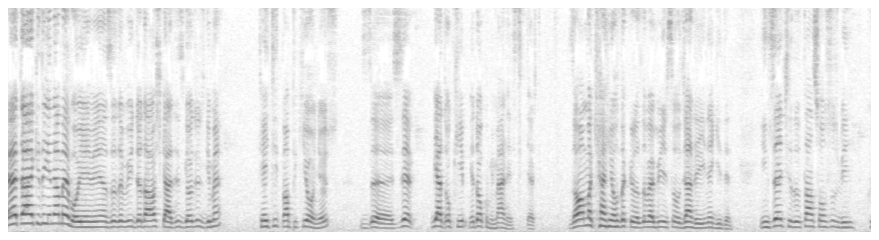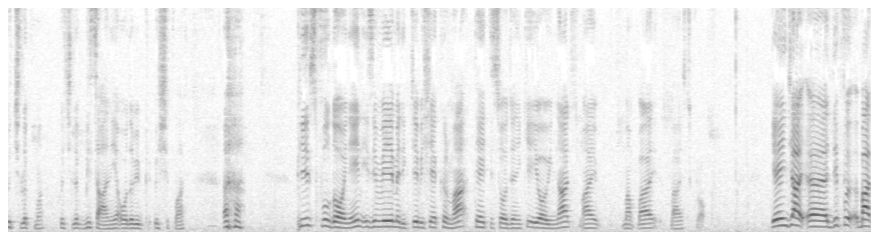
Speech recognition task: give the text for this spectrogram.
Evet herkese yeniden merhaba. Oyun evine hazırda bir videoda hoş geldiniz. Gördüğünüz gibi Tehdit Map 2 oynuyoruz. Z- size biraz okuyayım ya da okumayayım her neyse siktir. Zaman makin yolda kırıldı ve birisi olacağın deliğine gidin. İnsanı çıldırtan sonsuz bir hıçlık mı? Hıçlık bir saniye orada bir ışık var. Peaceful'da oynayın. İzin verilmedikçe bir şey kırma. Tehdit Solcan 2 iyi oyunlar. My Map by, by Scrop. Gencay e, bak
